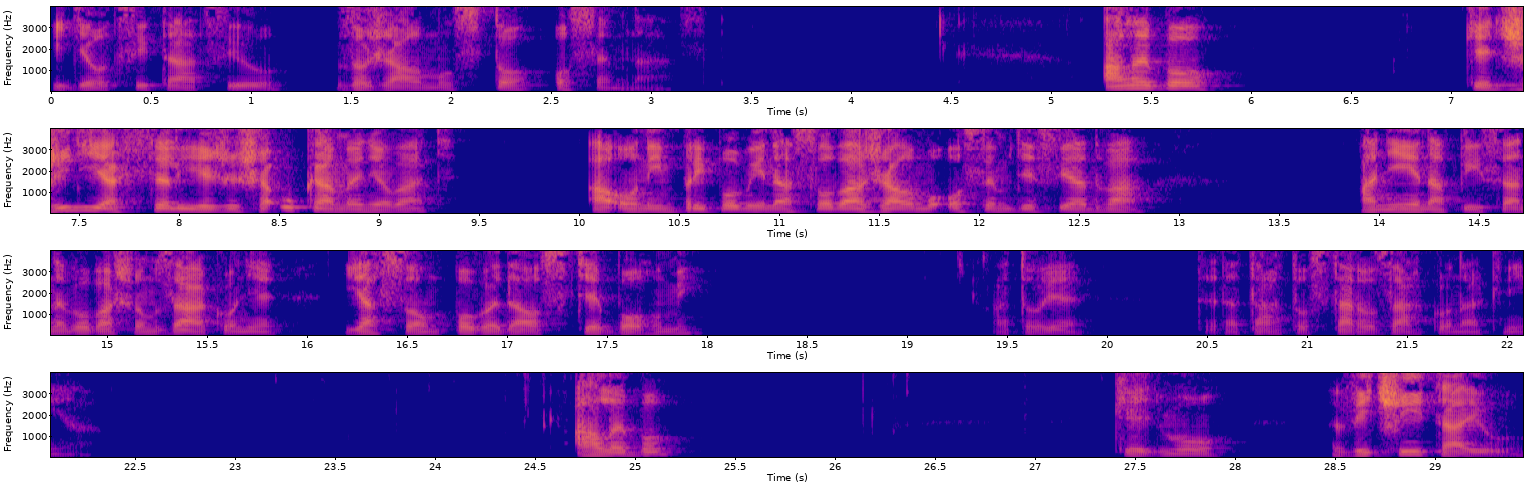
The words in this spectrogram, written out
Ide o citáciu zo žalmu 118. Alebo keď Židia chceli Ježiša ukameňovať a on im pripomína slova žalmu 82 a nie je napísané vo vašom zákone, ja som povedal ste bohmi? A to je teda táto starozákonná kniha. Alebo keď mu vyčítajú e,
